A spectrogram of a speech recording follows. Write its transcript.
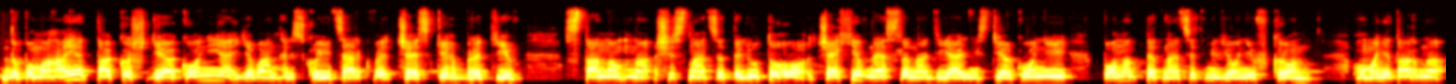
Допомагає також діаконія Євангельської церкви чеських братів. Станом на 16 лютого Чехи внесли на діяльність діаконії понад 15 мільйонів крон. Гуманітарна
